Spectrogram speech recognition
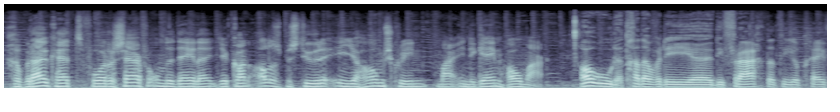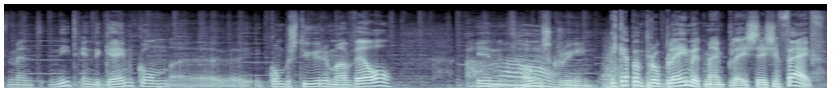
Gebruik het voor reserveonderdelen. Je kan alles besturen in je homescreen, maar in de game home maar. Oh, dat gaat over die, eh, die vraag dat hij op een gegeven moment niet in de game kon, eh, kon besturen, maar wel in het Oh. homescreen. Ik heb een probleem met mijn PlayStation 5.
